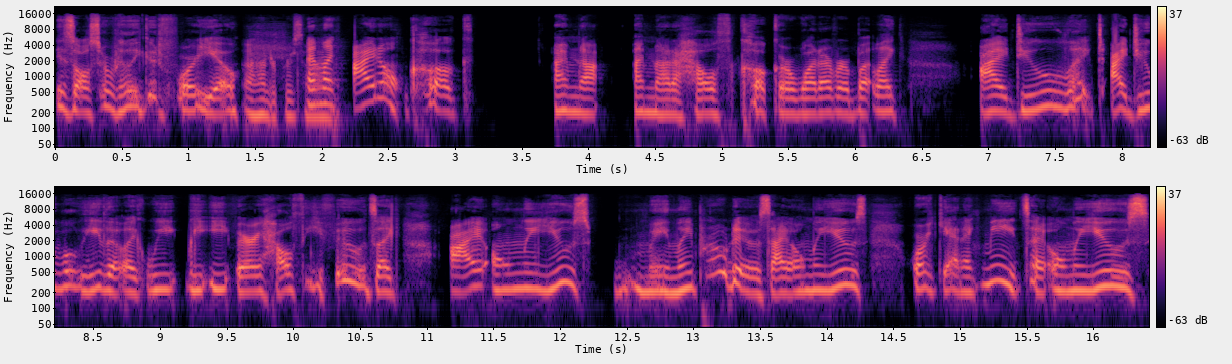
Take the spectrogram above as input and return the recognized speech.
is also really good for you. 100%. And like I don't cook. I'm not I'm not a health cook or whatever, but like I do like I do believe that like we we eat very healthy foods. Like I only use mainly produce. I only use organic meats. I only use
